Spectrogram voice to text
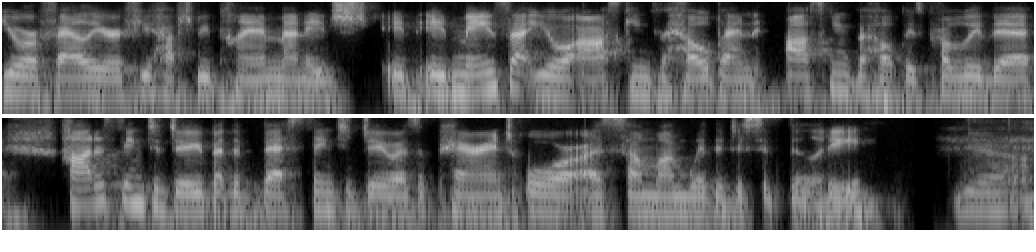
you're a failure if you have to be plan managed. It, it, means that you're asking for help, and asking for help is probably the hardest thing to do, but the best thing to do as a parent or as someone with a disability. Yeah,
